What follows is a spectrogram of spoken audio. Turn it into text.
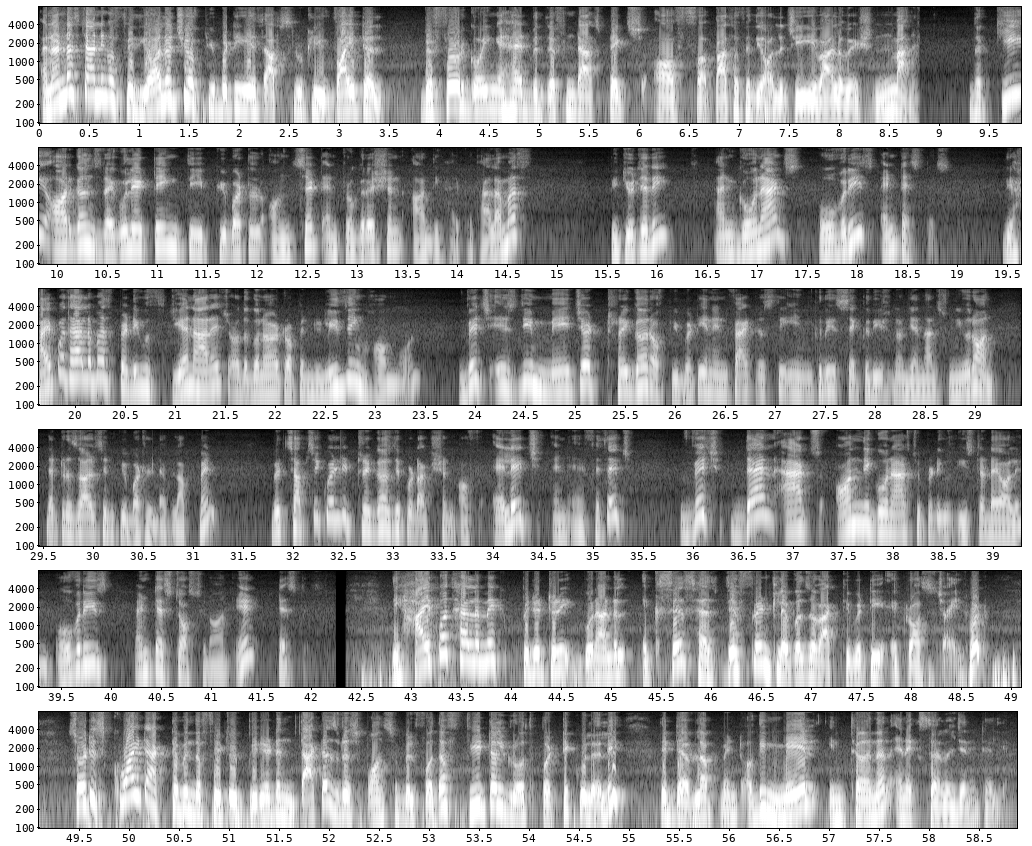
An understanding of physiology of puberty is absolutely vital before going ahead with different aspects of uh, pathophysiology, evaluation, and management. The key organs regulating the pubertal onset and progression are the hypothalamus, pituitary, and gonads, ovaries, and testes. The hypothalamus produces GnRH or the gonadotropin releasing hormone, which is the major trigger of puberty and in fact is the increased secretion of GnRH neuron that results in pubertal development, which subsequently triggers the production of LH and FSH, which then acts on the gonads to produce estradiol in ovaries and testosterone in testes. The hypothalamic pituitary gonadal axis has different levels of activity across childhood. So it is quite active in the fetal period and that is responsible for the fetal growth particularly the development of the male internal and external genitalia.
